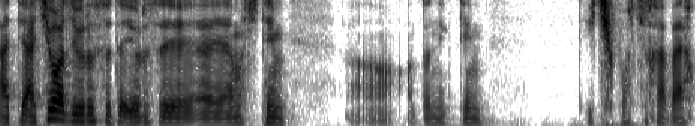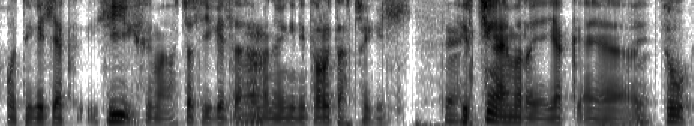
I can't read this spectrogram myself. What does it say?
А чи бол ерөөсөө ерөөсөө ямар ч тийм одоо нэг тийм ичих болчихраа байхгүй тэгэл яг хий гэсэн юм очиод хийгээл байх юм байна ингэ нэг зураг дарчих Тийм. тэр чин амар яг э, зөв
